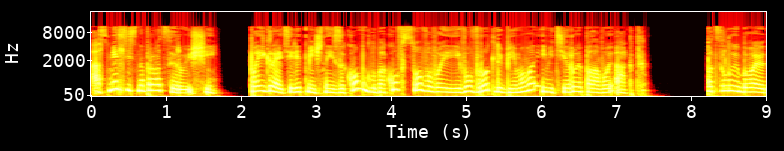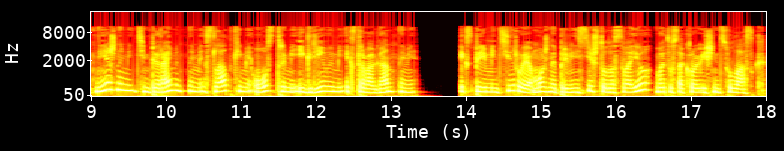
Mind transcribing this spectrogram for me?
Осмельтесь на провоцирующий. Поиграйте ритмично языком, глубоко всовывая его в рот любимого, имитируя половой акт. Поцелуи бывают нежными, темпераментными, сладкими, острыми, игривыми, экстравагантными. Экспериментируя, можно привнести что-то свое в эту сокровищницу ласк.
